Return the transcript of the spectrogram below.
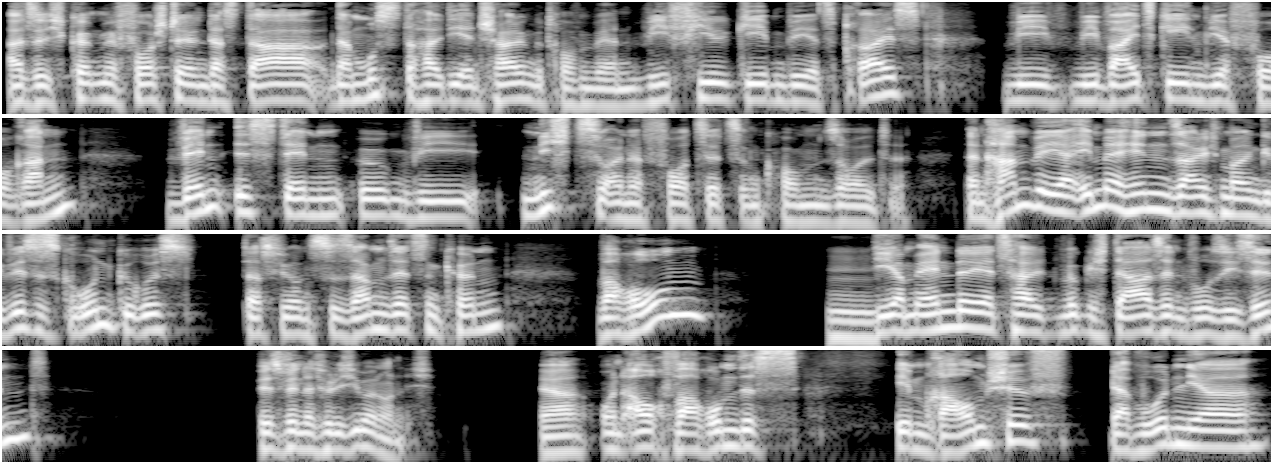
Also ich könnte mir vorstellen, dass da, da musste halt die Entscheidung getroffen werden. Wie viel geben wir jetzt preis? Wie, wie weit gehen wir voran? Wenn es denn irgendwie nicht zu einer Fortsetzung kommen sollte, dann haben wir ja immerhin, sage ich mal, ein gewisses Grundgerüst, dass wir uns zusammensetzen können. Warum? Hm. die am Ende jetzt halt wirklich da sind, wo sie sind, wissen wir natürlich immer noch nicht. Ja, und auch warum das im Raumschiff, da wurden ja,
